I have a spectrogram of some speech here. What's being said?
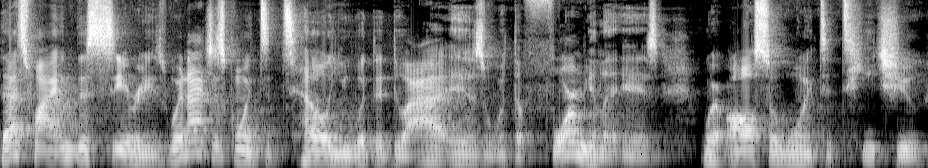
That's why in this series, we're not just going to tell you what the du'a is or what the formula is. We're also going to teach you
